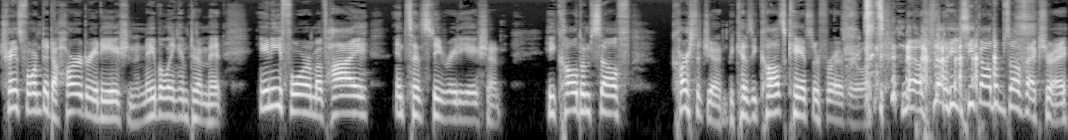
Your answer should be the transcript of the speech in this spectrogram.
transformed into hard radiation, enabling him to emit any form of high intensity radiation. He called himself Carcinogen because he caused cancer for everyone. no, no, he, he called himself X-Ray.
